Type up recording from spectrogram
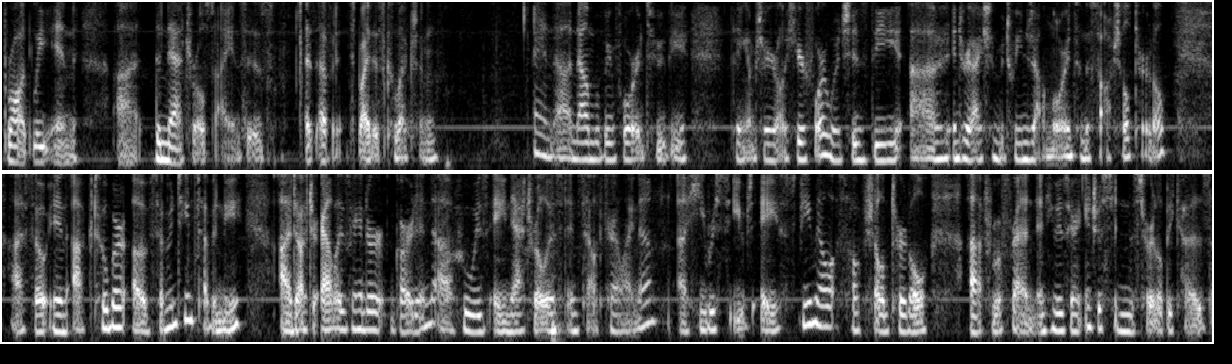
broadly in the natural sciences, as evidenced by this collection. And uh, now moving forward to the thing I'm sure you're all here for, which is the uh, interaction between John Laurens and the soft-shelled turtle. Uh, so in October of 1770, uh, Dr. Alexander Garden, uh, who is a naturalist in South Carolina, uh, he received a female soft-shelled turtle from a friend, and he was very interested in this turtle because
